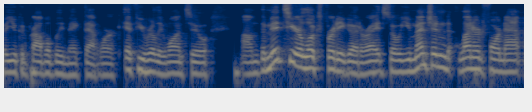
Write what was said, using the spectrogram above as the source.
but you could probably make that work if you really want to. Um, the mid tier looks pretty good, right? So you mentioned Leonard Fournette,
